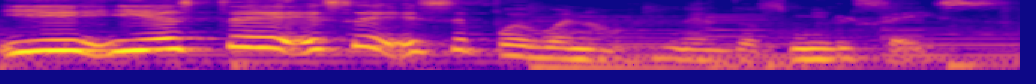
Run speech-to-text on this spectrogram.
Y, este, ese, ese fue bueno, en el 2006.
